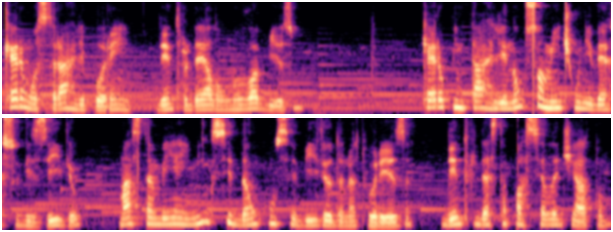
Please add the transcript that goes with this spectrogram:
Quero mostrar-lhe, porém, dentro dela um novo abismo Quero pintar-lhe não somente o universo visível, mas também a imensidão concebível da natureza dentro desta parcela de átomo.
